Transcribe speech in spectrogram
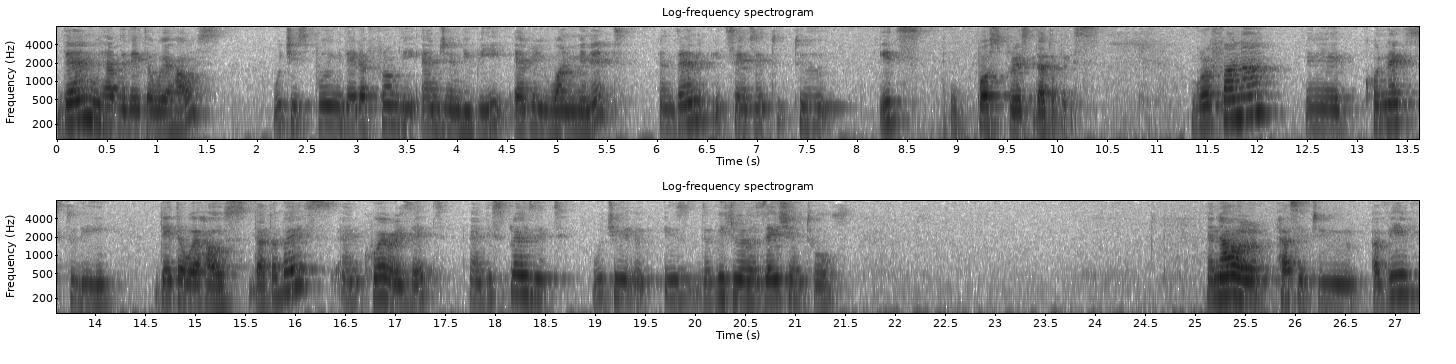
Then we have the data warehouse, which is pulling data from the engine DB every one minute, and then it saves it to its Postgres database. Grafana uh, connects to the data warehouse database and queries it and displays it, which is the visualization tools. And now I'll pass it to Aviv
